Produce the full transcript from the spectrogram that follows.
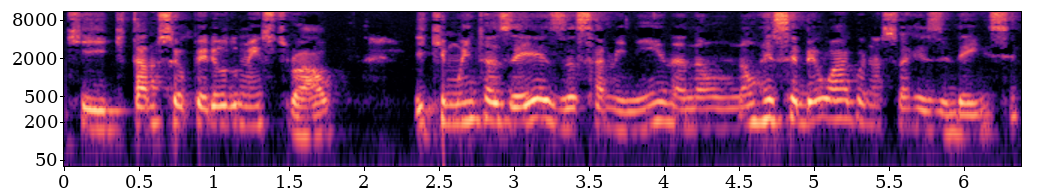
que está no seu período menstrual e que muitas vezes essa menina não, não recebeu água na sua residência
